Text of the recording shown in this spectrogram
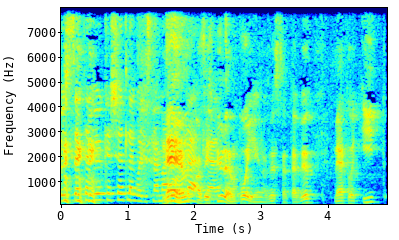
Összetevők esetleg, vagy ezt nem Nem, az egy el? külön poén az összetevők, mert hogy itt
